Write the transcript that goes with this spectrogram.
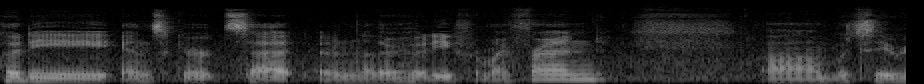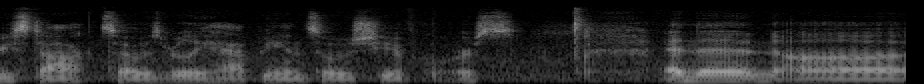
hoodie and skirt set and another hoodie for my friend, um, which they restocked, so I was really happy, and so was she, of course. And then uh,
